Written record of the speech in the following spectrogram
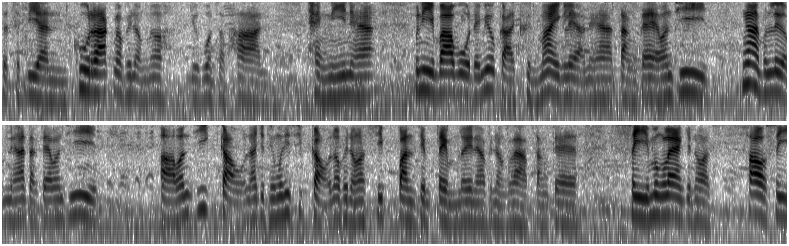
จดทะเบียนคู่รักเนาะพี่น้องเนาะอยู่บนสะพานแห่งนี้นะฮะวันนี้บาบูได้มีโอกาสขึ้นมาอีกแล้วนะฮะตั้งแต่วันที่งานเพิ่นเริ่มนะฮะตั้งแต่วันที่ วันที่เก่านะจนถึงวันที่สิบเก่าเราะพี่น้องสิบวันเต็มๆเลยนะพี่น้องครับตั้งแต่4โมงแรงจนถึงเศร้าสี่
